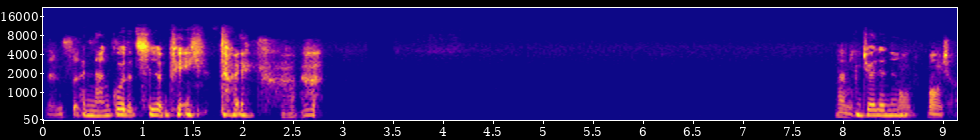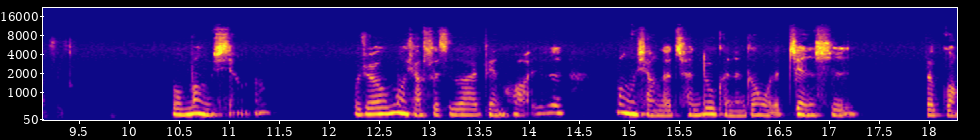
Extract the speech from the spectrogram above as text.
能省很难过的吃很便宜。对，那你你觉得呢？梦梦想是什么？我梦想啊，我觉得我梦想随时都在变化，就是梦想的程度可能跟我的见识的广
